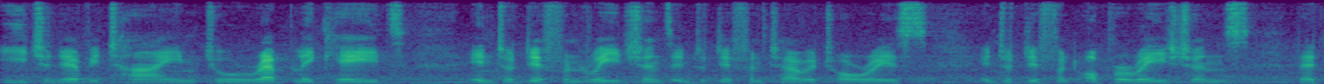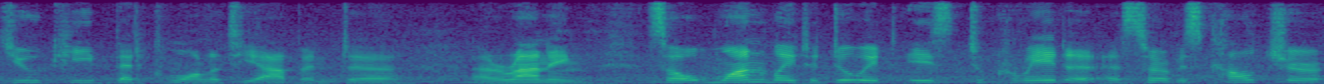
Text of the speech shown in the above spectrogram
each and every time to replicate into different regions, into different territories, into different operations, that you keep that quality up and uh, uh, running. So one way to do it is to create a, a, service culture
